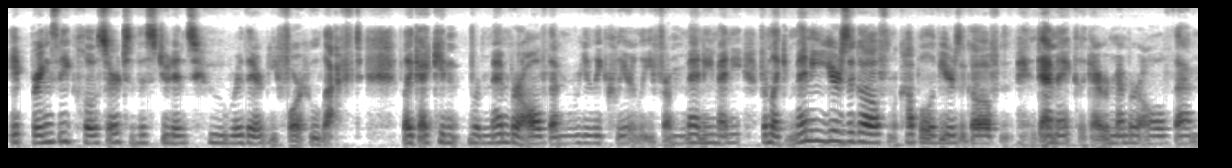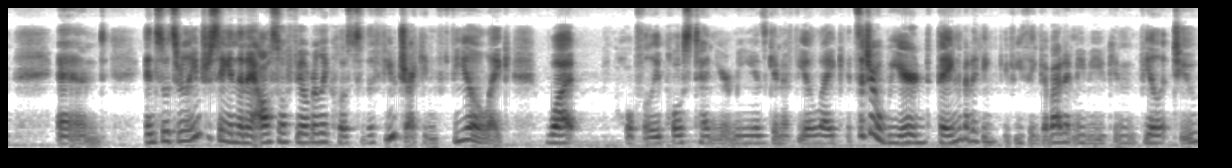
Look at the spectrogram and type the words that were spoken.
it brings me closer to the students who were there before who left. Like I can remember all of them really clearly from many many from like many years ago, from a couple of years ago, from the pandemic. Like I remember all of them and and so it's really interesting and then I also feel really close to the future. I can feel like what hopefully post tenure me is going to feel like it's such a weird thing but i think if you think about it maybe you can feel it too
